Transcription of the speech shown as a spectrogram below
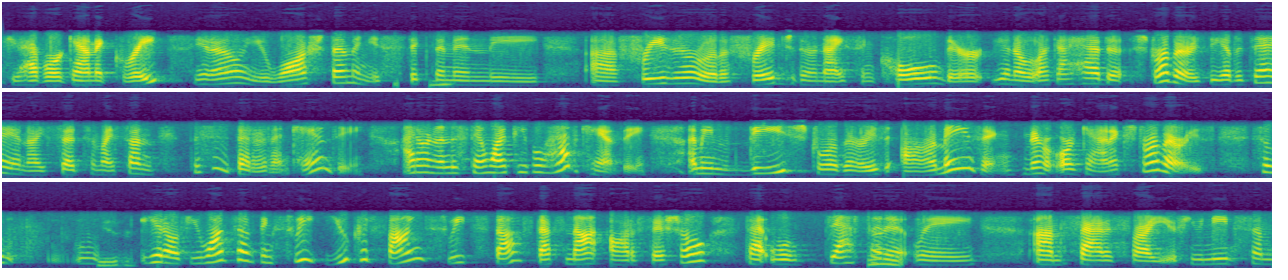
if you have organic grapes, you know, you wash them and you stick them in the uh freezer or the fridge. They're nice and cold. They're, you know, like I had uh, strawberries the other day and I said to my son, "This is better than candy." I don't understand why people have candy. I mean, these strawberries are amazing. They're organic strawberries. So, you know, if you want something sweet, you could find sweet stuff that's not artificial that will definitely um, satisfy you. If you need some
